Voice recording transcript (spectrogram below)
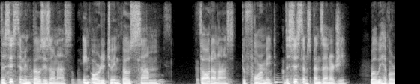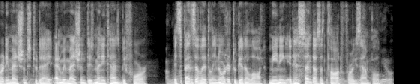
the system imposes on us in order to impose some thought on us to form it. The system spends energy. Well, we have already mentioned today, and we mentioned this many times before. It spends a little in order to get a lot, meaning it has sent us a thought, for example,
